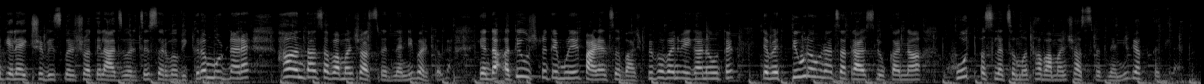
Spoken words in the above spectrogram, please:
गेल्या एकशे वीस वर्षातील आजवरचे सर्व विक्रम मोडणार आहे. हा अंदाज हवामान शास्त्रज्ञांनी वर्तवला. यंदा अतिउष्णतेमुळे पाण्याचं बाष्पीभवन वेगानं होतंय. त्यामुळे तीव्र उन्हाचा त्रास लोकांना होत असल्याचं मत हवामान शास्त्रज्ञांनी व्यक्त केलं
